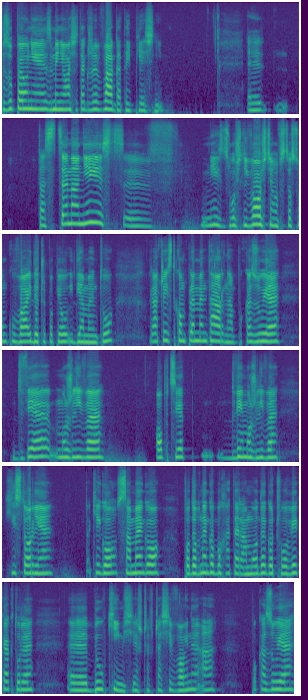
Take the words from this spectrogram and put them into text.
zupełnie zmieniała się także waga tej pieśni. Ta scena nie jest, nie jest złośliwością w stosunku Wajdy czy Popiołu i Diamentu, raczej jest komplementarna, pokazuje dwie możliwe opcje, dwie możliwe historie takiego samego, podobnego bohatera, młodego człowieka, który e, był kimś jeszcze w czasie wojny, a pokazuje, e,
